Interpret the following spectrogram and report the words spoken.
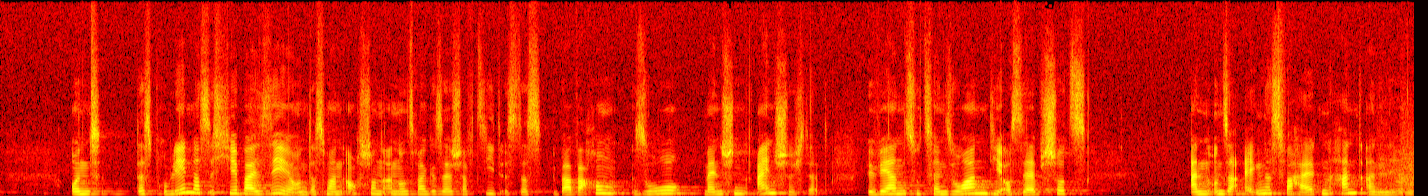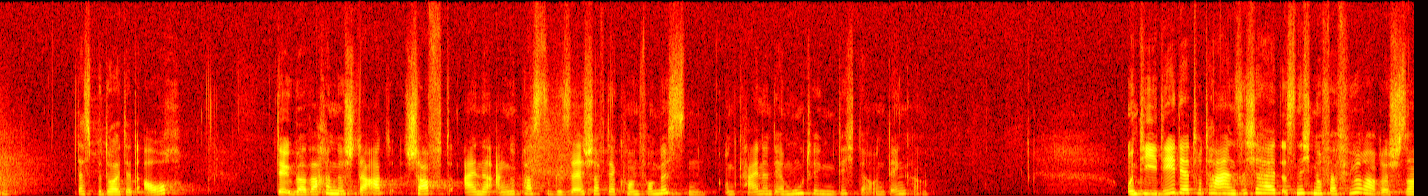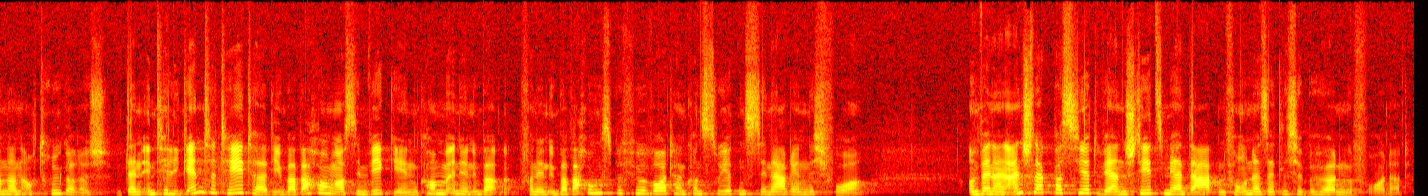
Und das Problem, das ich hierbei sehe und das man auch schon an unserer Gesellschaft sieht, ist, dass Überwachung so Menschen einschüchtert. Wir werden zu Zensoren, die aus Selbstschutz an unser eigenes Verhalten Hand anlegen. Das bedeutet auch, der überwachende Staat schafft eine angepasste Gesellschaft der Konformisten und keine der mutigen Dichter und Denker. Und die Idee der totalen Sicherheit ist nicht nur verführerisch, sondern auch trügerisch. Denn intelligente Täter, die Überwachung aus dem Weg gehen, kommen in den Über von den Überwachungsbefürwortern konstruierten Szenarien nicht vor. Und wenn ein Anschlag passiert, werden stets mehr Daten für unersättliche Behörden gefordert.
